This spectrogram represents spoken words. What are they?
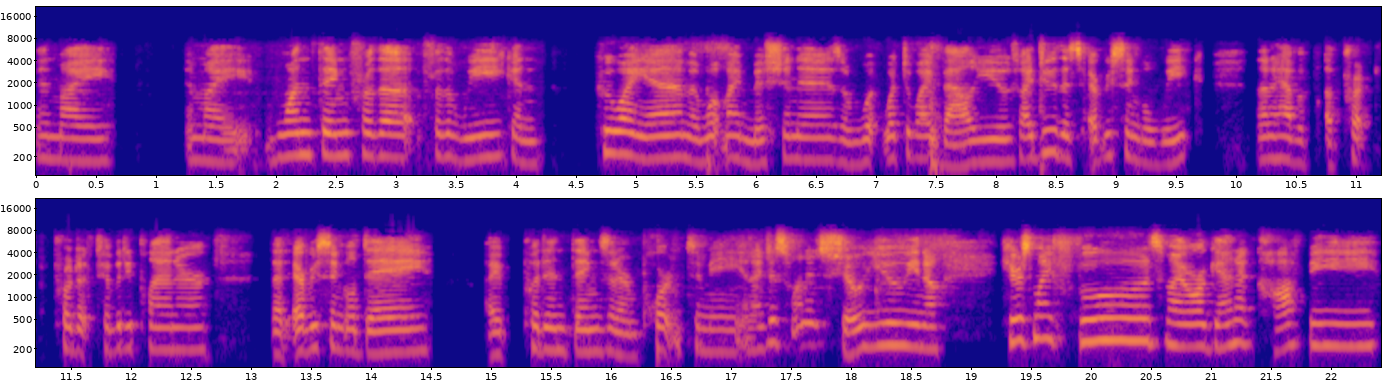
and my and my one thing for the for the week and who i am and what my mission is and what what do i value. So i do this every single week. Then i have a, a pro- productivity planner that every single day I put in things that are important to me. And I just wanted to show you, you know, here's my foods, my organic coffee,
